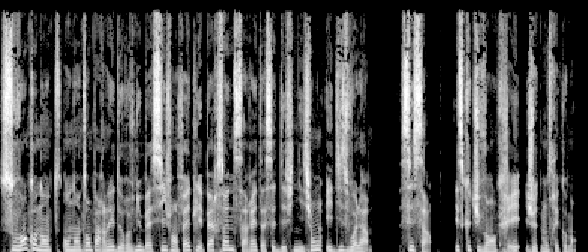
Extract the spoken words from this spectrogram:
Souvent quand on entend parler de revenu passif en fait les personnes s'arrêtent à cette définition et disent voilà c'est ça. Est-ce que tu veux en créer? Je vais te montrer comment.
